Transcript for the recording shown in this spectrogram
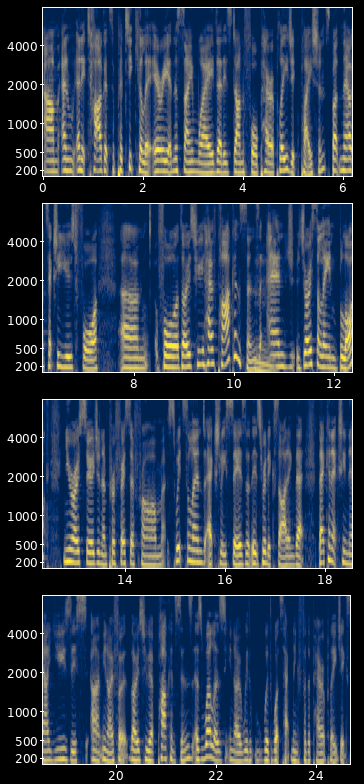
um, and, and it targets a particular area in the same way that is done for paraplegic patients, but now it's actually used for, um, for those who have Parkinson's. And J- Jocelyne Bloch, neurosurgeon and professor from Switzerland, actually says that it's really exciting that they can actually now use this, um, you know, for those who have Parkinson's as well as, you know, with, with what's happening for the paraplegics.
